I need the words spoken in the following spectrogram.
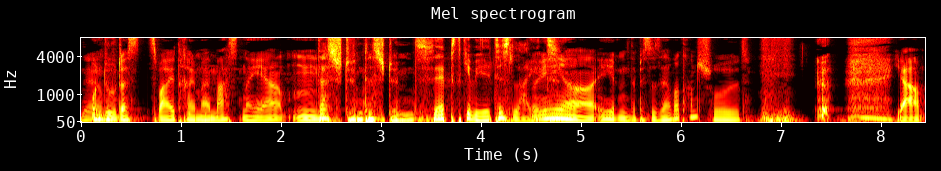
Ja. und du das zwei, dreimal machst, naja, mm. Das stimmt, das stimmt. Selbstgewähltes Leid. Ja, eben, da bist du selber dran schuld. ja,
